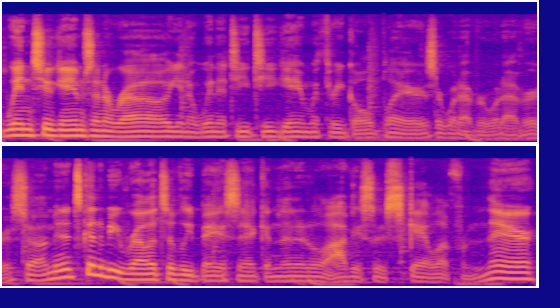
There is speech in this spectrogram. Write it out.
win two games in a row, you know, win a TT game with three gold players or whatever, whatever. So, I mean, it's going to be relatively basic, and then it'll obviously scale up from there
